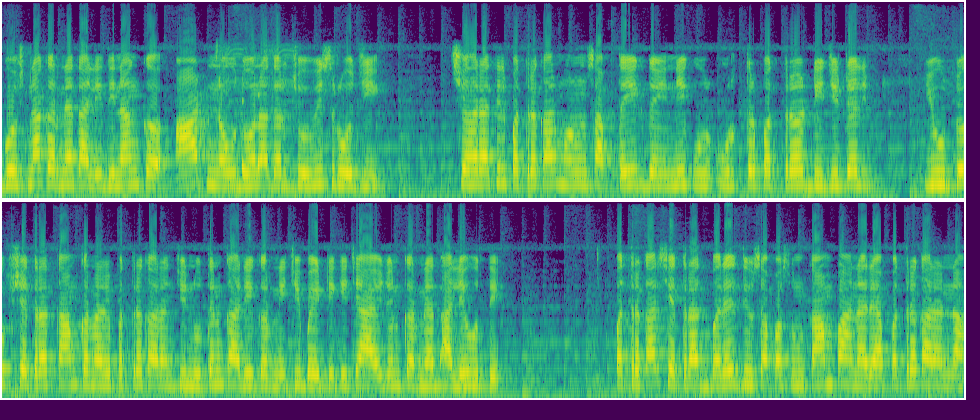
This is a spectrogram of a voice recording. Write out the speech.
घोषणा करण्यात आली. दिनांक आठ नऊ दोन हजार चोवीस रोजी शहरातील पत्रकार म्हणून साप्ताहिक दैनिक वृत्तपत्र डिजिटल यूट्यूब क्षेत्रात काम करणारे पत्रकारांची नूतन कार्यकारिणीची बैठकीचे आयोजन करण्यात आले होते. पत्रकार क्षेत्रात बरेच दिवसापासून काम पाहणाऱ्या पत्रकारांना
